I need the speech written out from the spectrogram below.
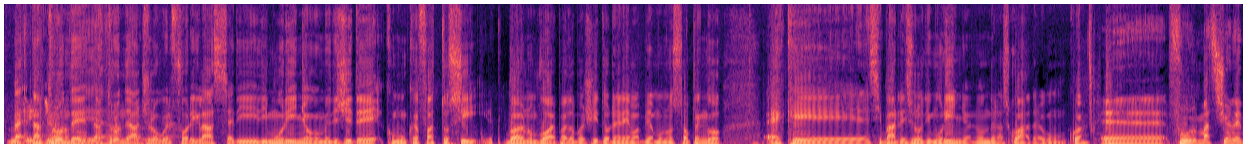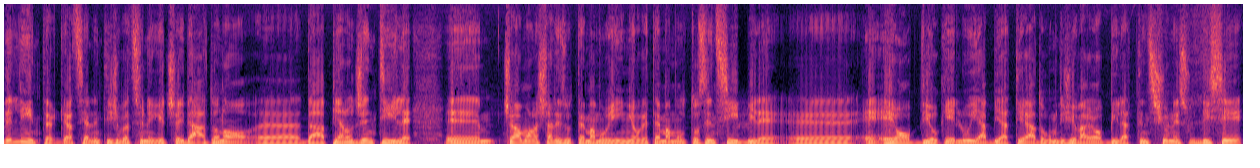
Beh, d'altronde, d'altronde Angelo, quel fuoriclasse di, di Murigno, come dici te, comunque ha fatto sì, vuoi o non vuoi, poi dopo ci torneremo, abbiamo uno stop and go, è che si parli solo di Murigno e non della squadra comunque. Eh, formazione dell'Inter, grazie alle anticipazioni che ci hai dato, no? eh, da Piano Gentile. Eh, ci avevamo lasciati sul tema Murigno, che è tema molto sensibile sensibile, eh, è, è, ovvio che lui abbia attirato, come diceva Robby, l'attenzione su di sé.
